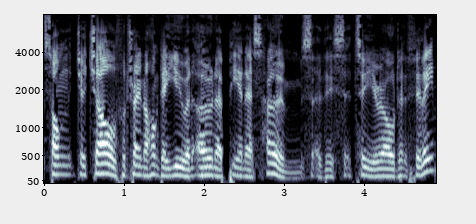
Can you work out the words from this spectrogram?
Song Chol for trainer Hong Dae Yu and owner PNS Homes, this two year old filly.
